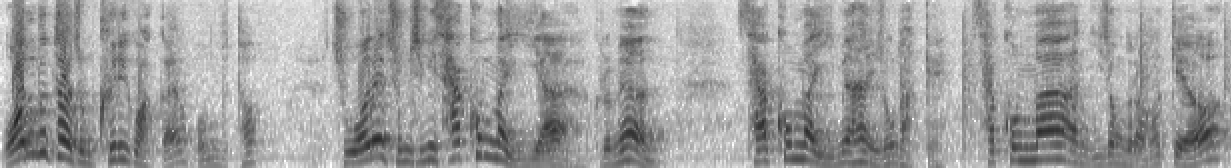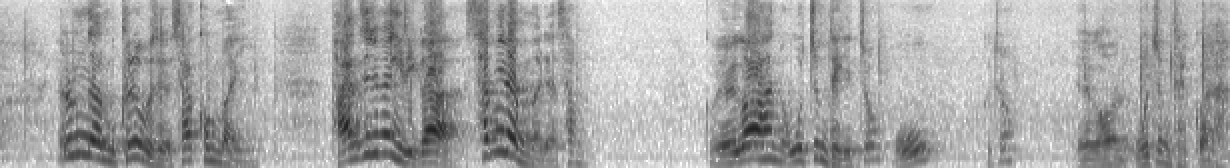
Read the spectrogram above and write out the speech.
원부터 좀 그리고 할까요? 원부터. 주원의 중심이 4,2야. 그러면 4,2면 한 이 정도 할게. 4,한 이 정도라고 할게요. 여러분들 한번 그려보세요. 4,2. 반지름의 길이가 3이란 말이야, 3. 그럼 여기가 한 5쯤 되겠죠? 5. 그죠? 여기가 한 5쯤 될 거야.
